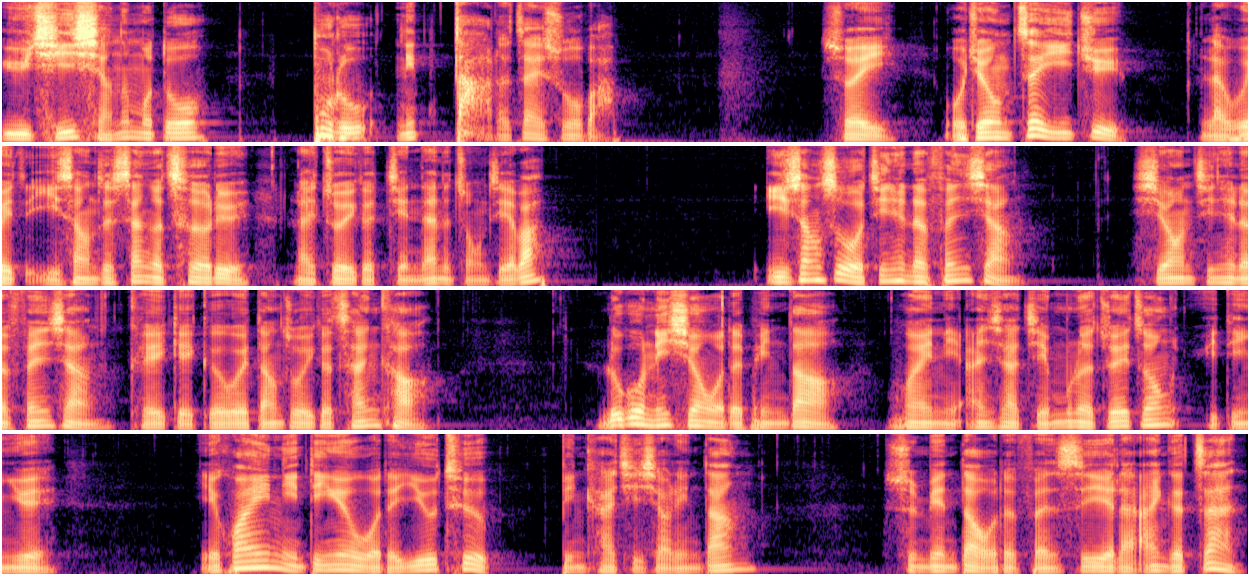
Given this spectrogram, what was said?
与其想那么多，不如你打了再说吧。所以，我就用这一句。来为以上这三个策略来做一个简单的总结吧。以上是我今天的分享，希望今天的分享可以给各位当做一个参考。如果你喜欢我的频道，欢迎你按下节目的追踪与订阅，也欢迎你订阅我的 YouTube 并开启小铃铛，顺便到我的粉丝页来按个赞，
